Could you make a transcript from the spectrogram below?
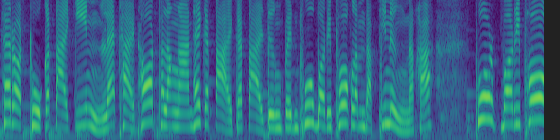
แครอทถูกกระต่ายกิน และถ่ายทอดพลังงานให้กระต่าย กระต่ายจึงเป็นผู้บริโภคลำดับที่หนึ่งนะคะ ผู้บริโภค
